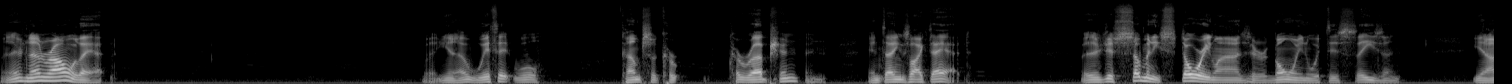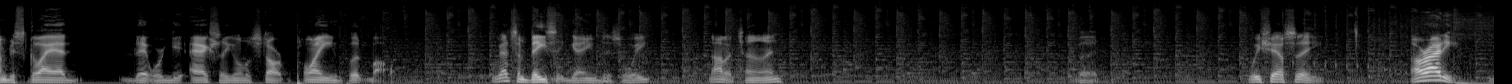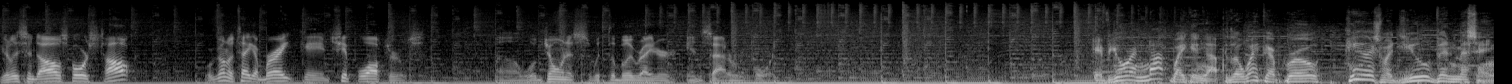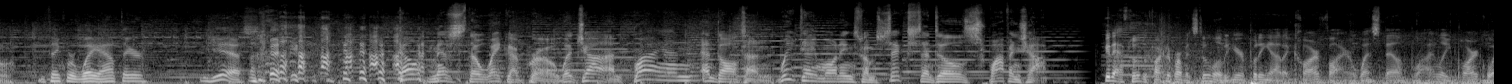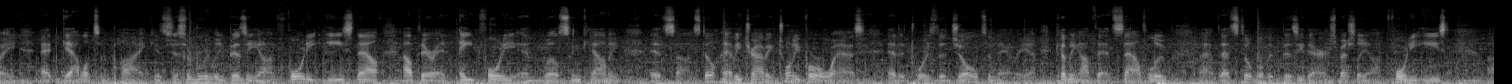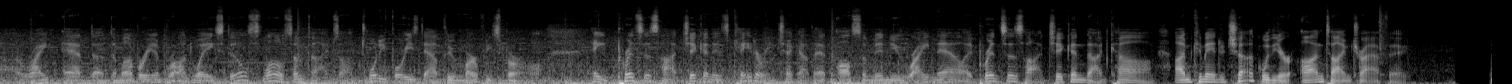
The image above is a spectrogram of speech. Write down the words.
And there's nothing wrong with that. But you know, with it will come some cor- corruption and and things like that. But there's just so many storylines that are going with this season. You know, I'm just glad that we're get, actually going to start playing football. We've got some decent games this week, not a ton, but we shall see. All righty, you're listening to All Sports Talk. We're going to take a break, and Chip Walters uh, will join us with the Blue Raider Insider Report. If you're not waking up to the wake up crew, here's what you've been missing. You think we're way out there? Yes. Don't miss the wake up crew with John, Brian, and Dalton. Weekday mornings from 6 until swap and shop. Good afternoon. The fire department still over here putting out a car fire westbound Briley Parkway at Gallatin Pike. It's just really busy on 40 East now out there at 840 in Wilson County. It's uh, still heavy traffic 24 West headed towards the Joelton area. Coming off that south loop, uh, that's still a little bit busy there, especially on 40 East. Uh, right at uh, Demonbreun Broadway, still slow sometimes on 24 East out through Murfreesboro. Hey, Princess Hot Chicken is catering. Check out that awesome menu right now at princesshotchicken.com. I'm Commander Chuck with your on time traffic.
